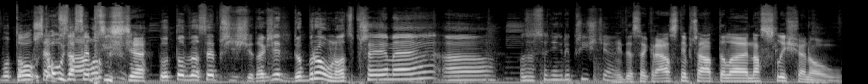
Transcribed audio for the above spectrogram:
o tom to, to už zase příště. O tom zase příště. Takže dobrou noc přejeme a zase někdy příště. Mějte se krásně, přátelé, naslyšenou.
